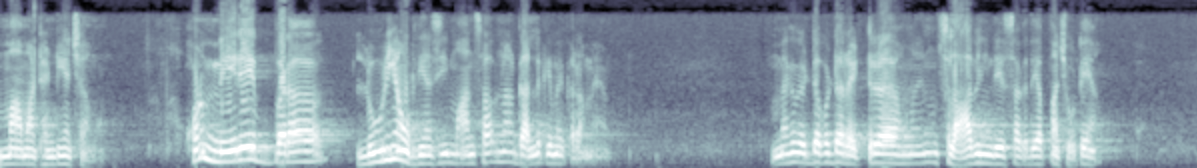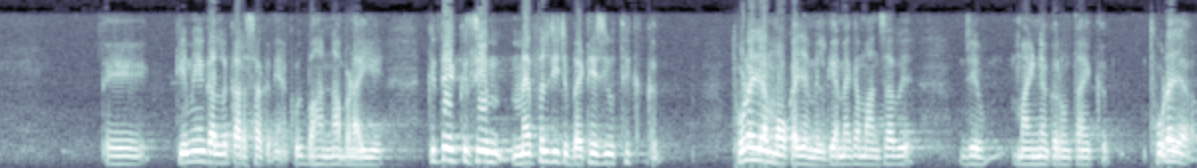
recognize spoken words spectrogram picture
ਮਾਵਾਂ ਠੰਡੀਆਂ ਛਾਵਾਂ ਹੁਣ ਮੇਰੇ ਬੜਾ ਲੂਰੀਆਂ ਉੱਠਦੀਆਂ ਸੀ ਮਾਨ ਸਾਹਿਬ ਨਾਲ ਗੱਲ ਕਿਵੇਂ ਕਰਾਂ ਮੈਂ ਮੈਂ ਕਿਹਾ ਐਡਾ ਵੱਡਾ ਰਾਈਟਰ ਹੈ ਹੁਣ ਇਹਨੂੰ ਸਲਾਹ ਵੀ ਨਹੀਂ ਦੇ ਸਕਦੇ ਆਪਾਂ ਛੋਟੇ ਆ ਤੇ ਕਿਵੇਂ ਗੱਲ ਕਰ ਸਕਦੇ ਆ ਕੋਈ ਬਹਾਨਾ ਬਣਾਈਏ। ਕਿਤੇ ਕਿਸੇ ਮਹਿਫਲ ਜੀ ਚ ਬੈਠੇ ਸੀ, ਉੱਥੇ ਥੋੜਾ ਜਿਹਾ ਮੌਕਾ ਜਿਹਾ ਮਿਲ ਗਿਆ। ਮੈਂ ਕਿਹਾ, ਮਾਨ ਸਾਹਿਬ, ਜੇ ਮਾਈਂਡ ਨਾ ਕਰੋ ਤਾਂ ਇੱਕ ਥੋੜਾ ਜਿਹਾ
